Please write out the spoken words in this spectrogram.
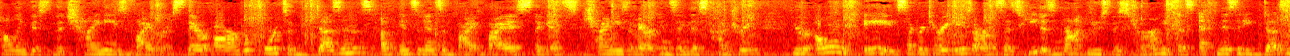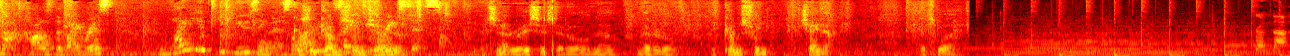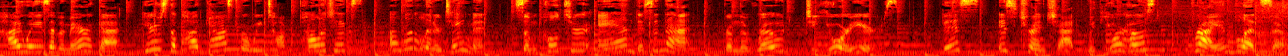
Calling this the Chinese virus. There are reports of dozens of incidents of bi- bias against Chinese Americans in this country. Your own aide, Secretary Azar, says he does not use this term. He says ethnicity does not cause the virus. Why do you keep using this? A lot of it people comes say from it's China. racist. It's not racist at all. No, not at all. It comes from China. That's why. From the highways of America, here's the podcast where we talk politics, a little entertainment, some culture, and this and that from the road to your ears. This is Trend Chat with your host, Brian Bledsoe.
